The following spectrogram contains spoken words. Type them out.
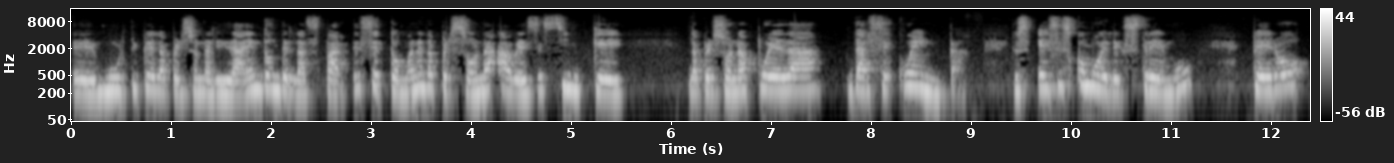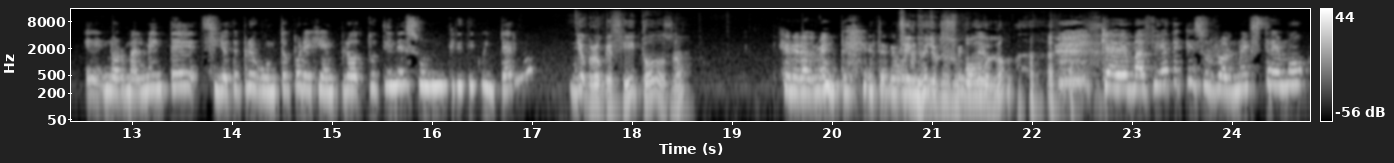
eh, múltiple de la personalidad, en donde las partes se toman en la persona a veces sin que la persona pueda darse cuenta. Entonces, ese es como el extremo, pero eh, normalmente, si yo te pregunto, por ejemplo, ¿tú tienes un crítico interno? Yo creo que sí, todos, ¿no? Generalmente. sí, yo supongo, ¿no? que además, fíjate que su rol no extremo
